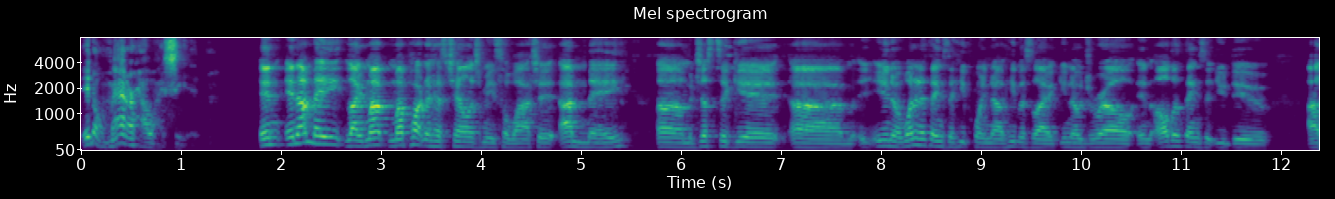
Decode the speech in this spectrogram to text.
It don't matter how I see it. And and I may like my my partner has challenged me to watch it. I may um, just to get, um, you know, one of the things that he pointed out, he was like, you know, Jarrell, in all the things that you do, I,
